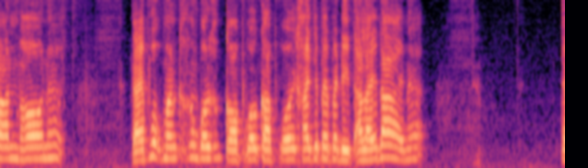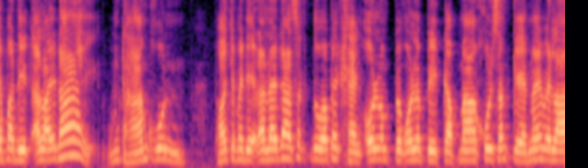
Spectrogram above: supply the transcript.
วันๆพอนะแต่พวกมันข้างบนก็กอบโกยกอบโกยใครจะไปประดิษฐ์อะไรได้นะจะประดิษฐ์อะไรได้ ผมถามคุณ พอจะไประดิษฐ์อะไรได้สักตัวไปแข่งโอลิมปิกโอลิมปิกกลับมาคุณสังเกตไหมเวลา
